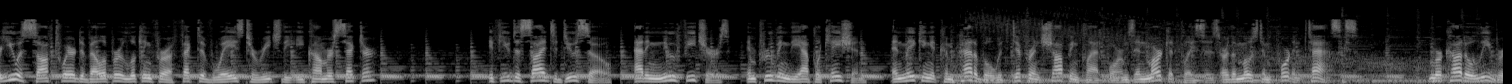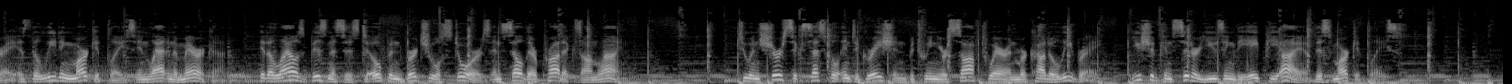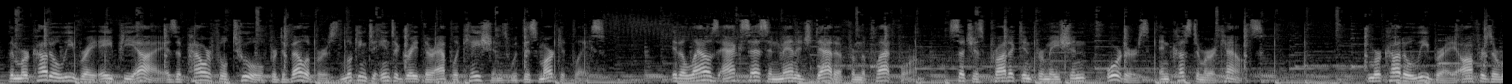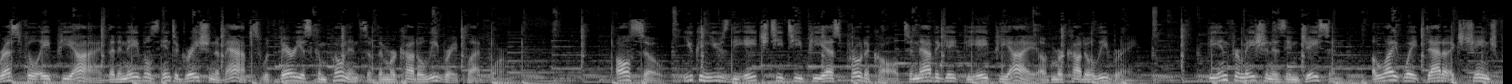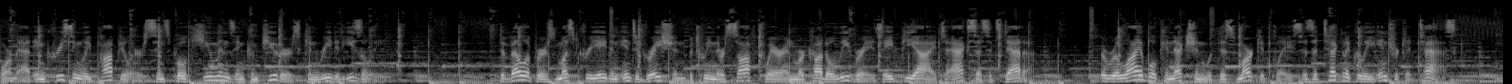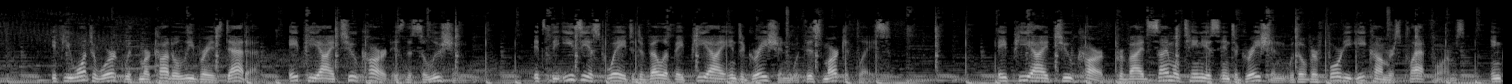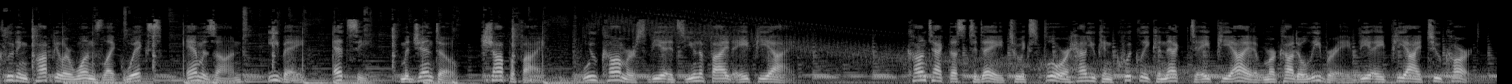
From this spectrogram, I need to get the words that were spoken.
Are you a software developer looking for effective ways to reach the e-commerce sector? If you decide to do so, adding new features, improving the application, and making it compatible with different shopping platforms and marketplaces are the most important tasks. Mercado Libre is the leading marketplace in Latin America. It allows businesses to open virtual stores and sell their products online. To ensure successful integration between your software and Mercado Libre, you should consider using the API of this marketplace. The Mercado Libre API is a powerful tool for developers looking to integrate their applications with this marketplace. It allows access and manage data from the platform, such as product information, orders, and customer accounts. Mercado Libre offers a RESTful API that enables integration of apps with various components of the Mercado Libre platform. Also, you can use the HTTPS protocol to navigate the API of Mercado Libre. The information is in JSON, a lightweight data exchange format increasingly popular since both humans and computers can read it easily. Developers must create an integration between their software and Mercado Libre's API to access its data. A reliable connection with this marketplace is a technically intricate task. If you want to work with Mercado Libre's data, API 2 Cart is the solution. It's the easiest way to develop API integration with this marketplace. API 2 Cart provides simultaneous integration with over 40 e-commerce platforms, including popular ones like Wix, Amazon, eBay, Etsy, Magento, Shopify, WooCommerce via its unified API. Contact us today to explore how you can quickly connect to API of Mercado Libre via API 2 Cart.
